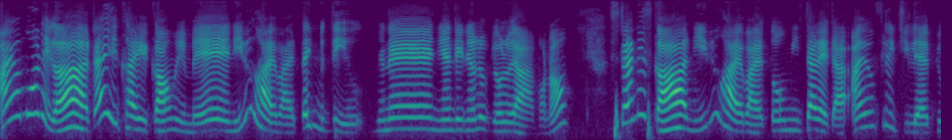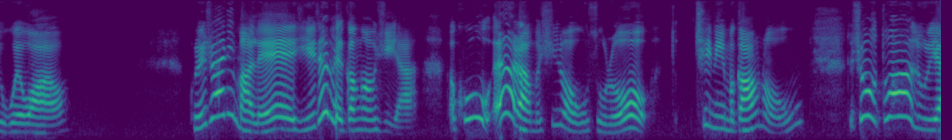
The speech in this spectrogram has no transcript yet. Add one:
အိုင်ယွန်မောတွေကတိုက်ရိုက်ခိုက်ကောင်းပေမဲ့နီးပြူဟာရပါတိတ်မသိဘူးနည်းနည်းညံတင်တယ်လို့ပြောလို့ရမှာပေါ့နော် Stannis ကနီးပြူဟာရပါသုံးပြီးတက်လိုက်တာ Iron Fleet ကြီးလည်းပြိုဝဲသွားရော Grey Dragon ဒီမှာလည်းရေးတက်ပဲကောင်းကောင်းရှိတာအခုအဲ့အရာတော့မရှိတော့ဘူးဆိုတော့ချိန်နေမကောင်းတော့ဘူးတချို့သွားလူတွေက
